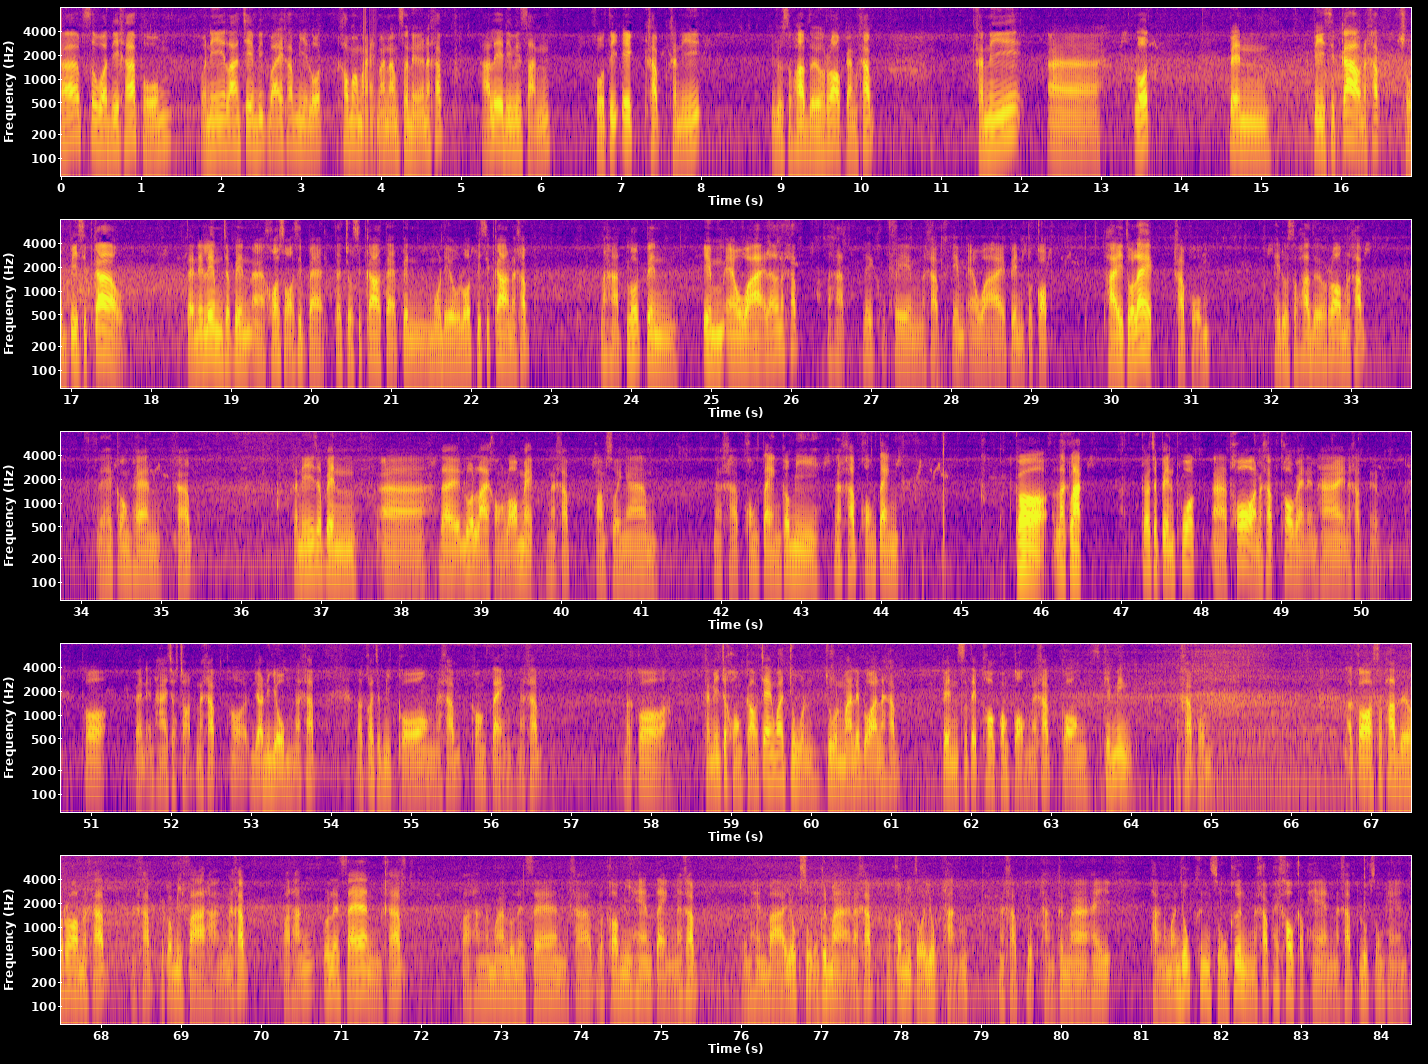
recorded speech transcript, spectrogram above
ครับ สวัสดีครับผม วันนี้ร้านเจมบิ๊กไบค์ครับ มีรถเข้ามาใหม่มานำเสนอนะครับ Harley Davidson 40X ครับ คันนี้มาดูสภาพโดยรอบกันครับ คันนี้รถเป็นปี 19 นะครับ โฉมปี 19 แต่ในเล่มจะเป็นอ่าคศ18 แต่จด 19 แต่เป็นโมเดลรถปี 19 นะครับ รหัสรถเป็น MLY แล้วนะครับ รหัสเลขเฟรมนะครับ MLY เป็นประกอบ ไทยตัวแรกครับผมให้ดูสภาพโดยรอบนะครับเดี๋ยวให้กล้องแพนครับคันนี้จะเป็นได้ลวดลายของล้อแม็กนะครับ ความสวยงามนะครับ ของแต่งก็มีนะครับของแต่งก็หลักๆก็จะเป็นพวกท่อนะครับ ท่อแวนแอนไฮนะครับท่อแวนแอนไฮช็อตๆนะครับท่อยอดนิยมนะครับ แล้วก็จะมีกองนะครับกองแต่งนะครับ แล้วก็ คันนี้เจ้าของเก่าแจ้งว่าจูนจูนมาเรียบร้อยนะครับ เป็นสเต็ปท่อกองกล่องนะครับ กองสกิมมิ่งนะครับผม แล้วก็สภาพโดยรอบนะครับนะครับ แล้วก็มีฝาถังนะครับ ฝาถังโรเลนแซนครับ ฝาถังน้ำมันโรเลนแซนครับ แล้วก็มีแฮนด์แต่งนะครับ เป็นแฮนด์บาร์ยกสูงขึ้นมานะครับ แล้วก็มีตัวยกถังนะครับ ยกถังขึ้นมาให้ถังน้ำมันยกขึ้นสูงขึ้นนะครับ ให้เข้ากับแฮนด์นะครับ รูปทรงแฮนด์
